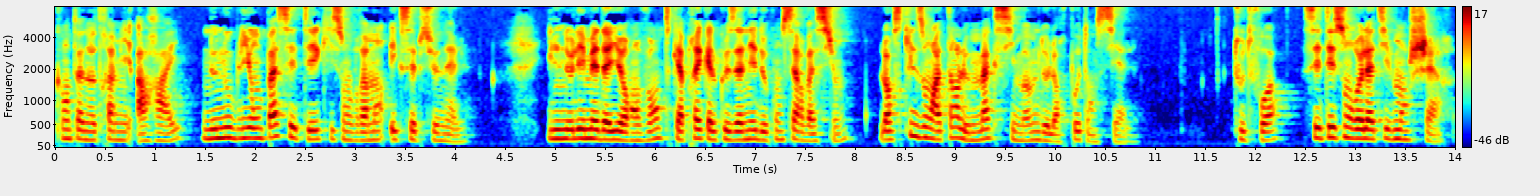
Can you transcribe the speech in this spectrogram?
Quant à notre ami Arai, nous n'oublions pas ces thés qui sont vraiment exceptionnels. Il ne les met d'ailleurs en vente qu'après quelques années de conservation, lorsqu'ils ont atteint le maximum de leur potentiel. Toutefois, ces thés sont relativement chers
